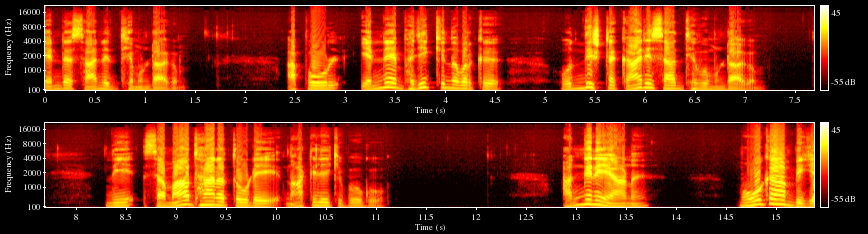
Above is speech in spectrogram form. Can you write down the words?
എന്റെ സാന്നിധ്യമുണ്ടാകും. അപ്പോൾ എന്നെ ഭജിക്കുന്നവർക്ക് ഉദ്ദിഷ്ട കാര്യസാധ്യവുമുണ്ടാകും നീ സമാധാനത്തോടെ നാട്ടിലേക്ക് പോകൂ. അങ്ങനെയാണ് മൂകാംബിക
